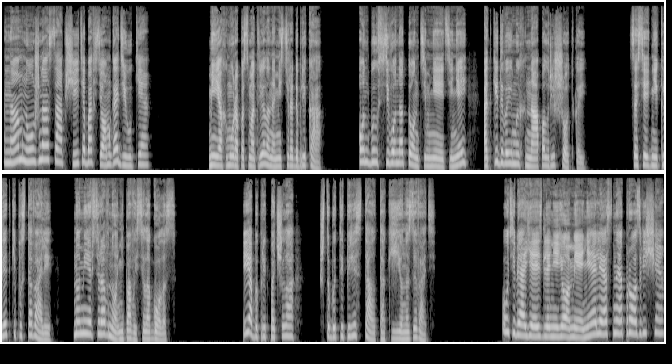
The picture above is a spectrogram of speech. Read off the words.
«Нам нужно сообщить обо всем гадюке». Мия хмуро посмотрела на мистера Добряка, он был всего на тон темнее теней, откидываемых на пол решеткой. Соседние клетки пустовали, но Мия все равно не повысила голос. «Я бы предпочла, чтобы ты перестал так ее называть». «У тебя есть для нее менее лестное прозвище?»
